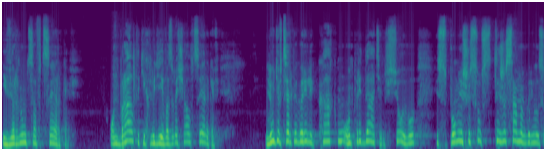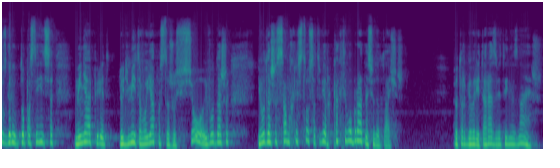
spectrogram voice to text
и вернуться в церковь. Он брал таких людей, возвращал в церковь. люди в церкви говорили, как он предатель, все, его, и вспомнишь Иисус, ты же сам нам говорил, Иисус говорил, кто постыдится меня перед людьми, того я постажусь. Все, его даже, его даже сам Христос отверг. Как ты его обратно сюда тащишь? Петр говорит, а разве ты не знаешь?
